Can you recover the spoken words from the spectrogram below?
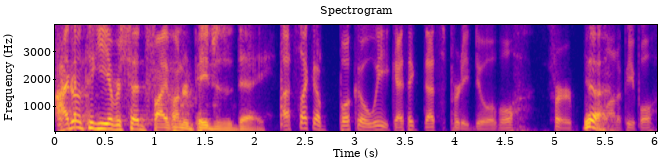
I don't think he ever said 500 pages a day. That's like a book a week. I think that's pretty doable for yeah. a lot of people.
